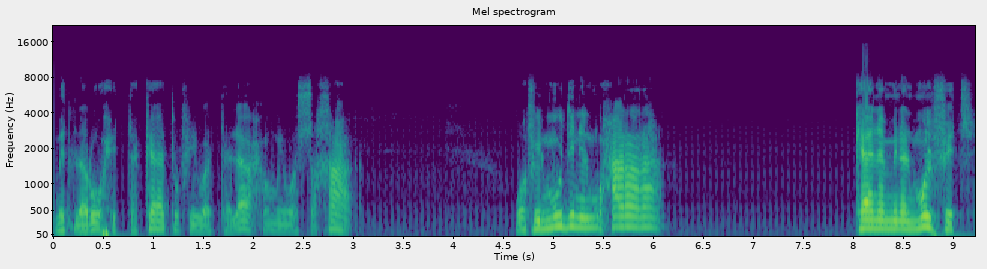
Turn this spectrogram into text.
مثل روح التكاتف والتلاحم والسخاء. وفي المدن المحررة كان من الملفت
